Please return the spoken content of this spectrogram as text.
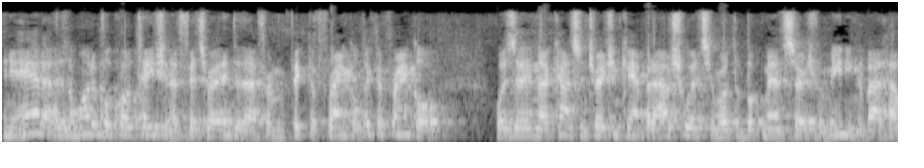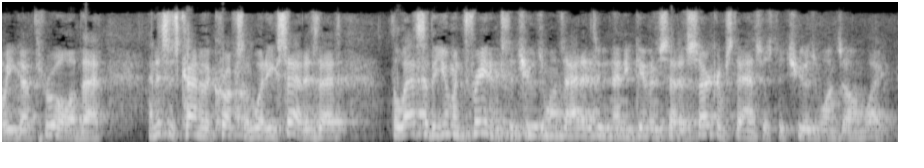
In your handout, there's a wonderful quotation that fits right into that from Viktor Frankl. Viktor Frankl was in a concentration camp at Auschwitz and wrote the book Man's Search for Meaning about how he got through all of that. And this is kind of the crux of what he said, is that the last of the human freedoms to choose one's attitude in any given set of circumstances to choose one's own way.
